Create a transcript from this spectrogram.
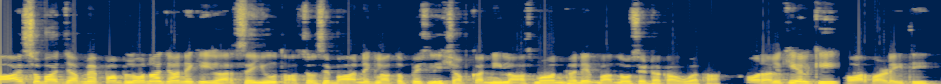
आज सुबह जब मैं पंपलोना जाने की घर से यूथ हॉस्टल से बाहर निकला तो पिछली शब का नीला आसमान घने बादलों से ढका हुआ था और हल्की हल्की फौर पड़ रही थी।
